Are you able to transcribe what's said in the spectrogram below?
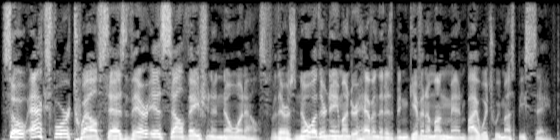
So Acts 4:12 says, "There is salvation in no one else, for there is no other name under heaven that has been given among men by which we must be saved."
